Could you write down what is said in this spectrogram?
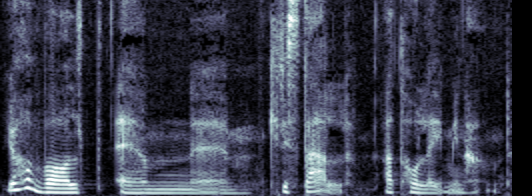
Jag har valt en eh, kristall att hålla i min hand.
